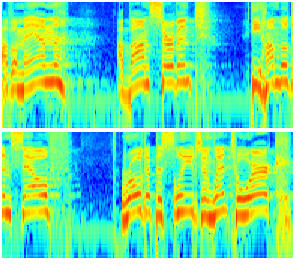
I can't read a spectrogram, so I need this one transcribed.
of a man, a bondservant. He humbled himself rolled up his sleeves and went to work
